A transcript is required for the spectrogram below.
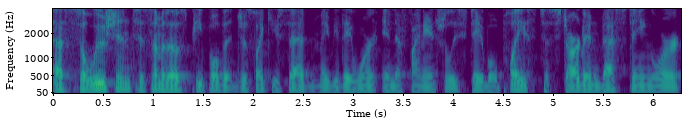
a solution to some of those people that just like you said, maybe they weren't in a financially stable place to start investing or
